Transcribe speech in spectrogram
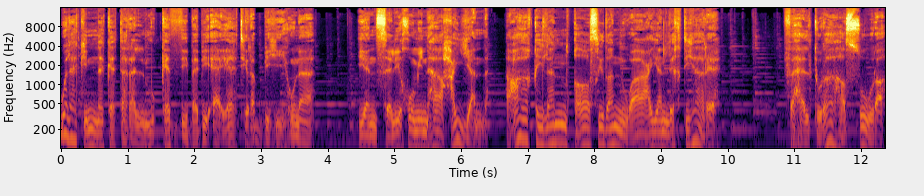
ولكنك ترى المكذب بآيات ربه هنا ينسلخ منها حيا عاقلا قاصدا واعيا لاختياره. فهل تراها الصورة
